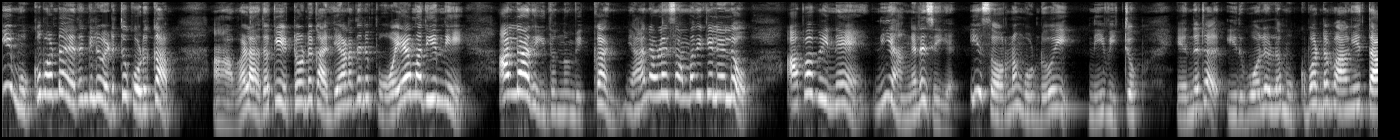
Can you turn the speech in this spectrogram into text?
ഈ മുക്കുപണ്ടം ഏതെങ്കിലും എടുത്തു കൊടുക്കാം. അവൾ അതൊക്കെ ഇട്ടുകൊണ്ട് കല്യാണത്തിന് പോയാൽ മതിയെന്നേ. അല്ലാതെ ഇതൊന്നും വിൽക്കാൻ ഞാൻ അവളെ സമ്മതിക്കില്ലല്ലോ. അപ്പോൾ പിന്നെ നീ അങ്ങനെ ചെയ്യ. ഈ സ്വർണം കൊണ്ടുപോയി നീ വിറ്റോ. എന്നിട്ട് ഇതുപോലെയുള്ള മുക്കുപണ്ടം വാങ്ങിത്താ.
